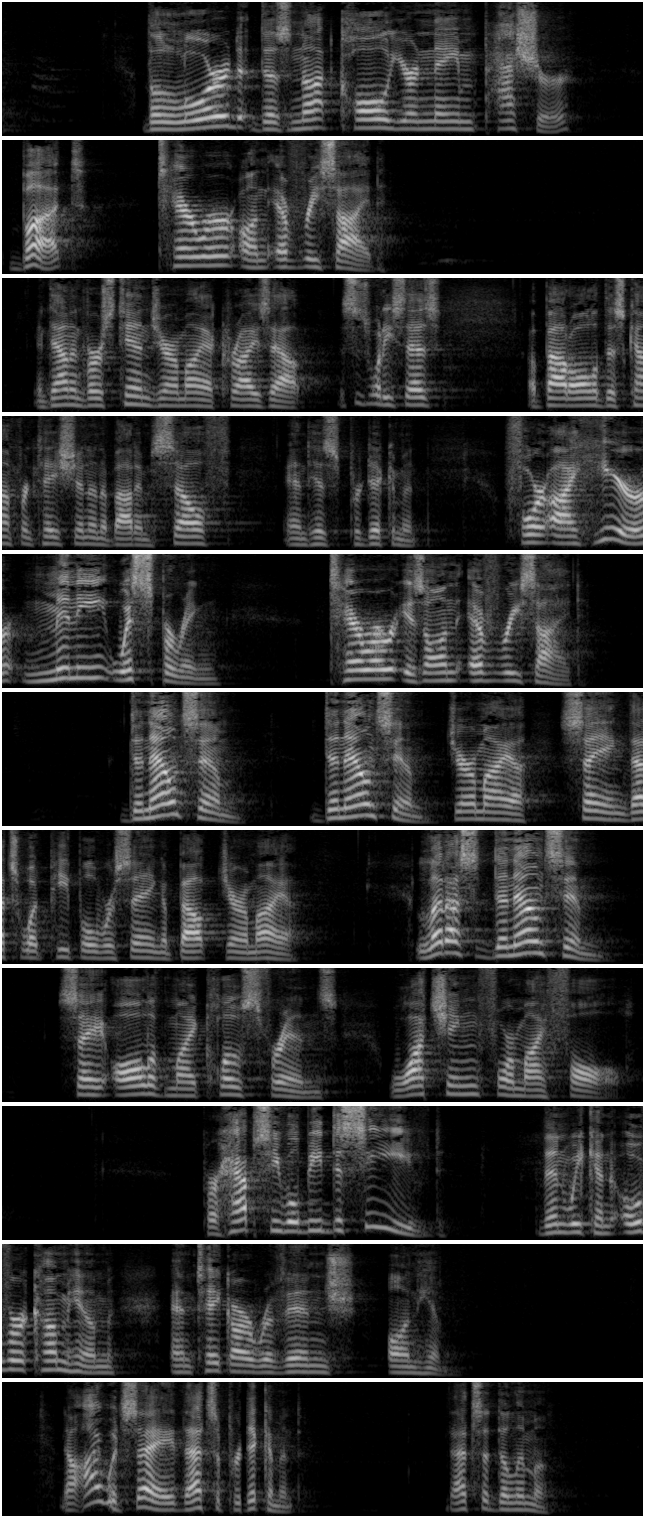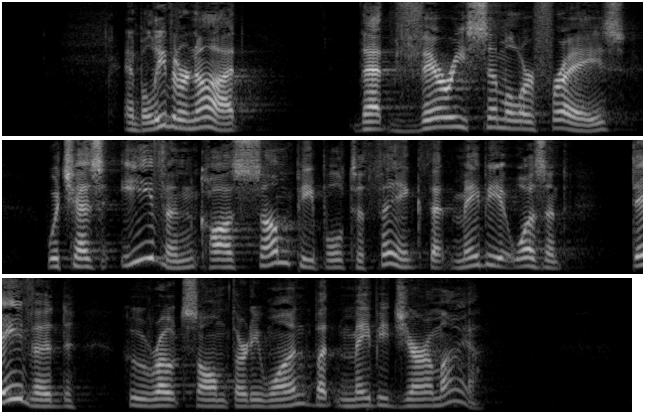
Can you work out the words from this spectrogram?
The Lord does not call your name Pashur, but terror on every side. And down in verse 10, Jeremiah cries out. This is what he says about all of this confrontation and about himself and his predicament. For I hear many whispering, terror is on every side. Denounce him, denounce him. Jeremiah saying that's what people were saying about Jeremiah. Let us denounce him, say all of my close friends, watching for my fall. Perhaps he will be deceived. Then we can overcome him and take our revenge on him. Now, I would say that's a predicament. That's a dilemma. And believe it or not, that very similar phrase, which has even caused some people to think that maybe it wasn't David who wrote Psalm 31, but maybe Jeremiah.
